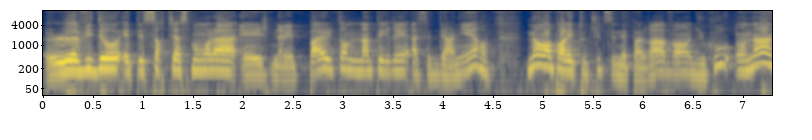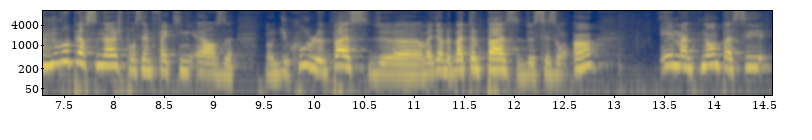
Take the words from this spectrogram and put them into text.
la vidéo était sortie à ce moment-là et je n'avais pas eu le temps de l'intégrer à cette dernière. Mais on va en parler tout de suite, ce n'est pas grave. Hein. Du coup, on a un nouveau personnage pour Them Fighting Earth. Donc du coup, le pass de, euh, on va dire le Battle Pass de saison 1 est maintenant passé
